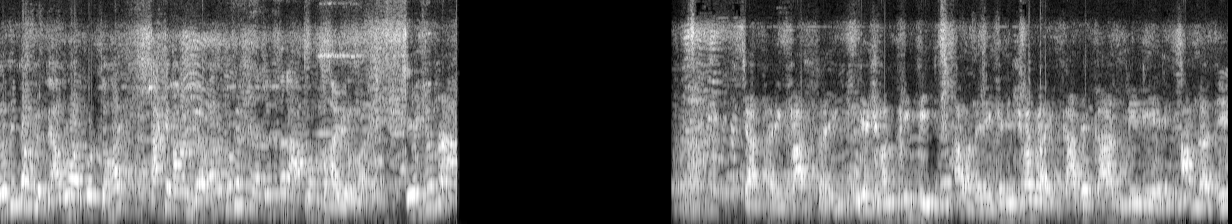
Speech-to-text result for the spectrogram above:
যদি কাউকে ব্যবহার করতে হয়, তাকে মানুষ ব্যবহার করবে, সেটা যদি তার আপন ভাইও হয়। এই জন্য চার তারিখ, পাঁচ তারিখ যে সম্প্রীতি আমাদের এখানে সবাই কাঁধে কাঁধ মিলিয়ে আমরা যে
